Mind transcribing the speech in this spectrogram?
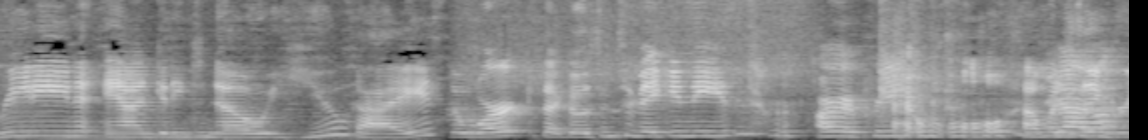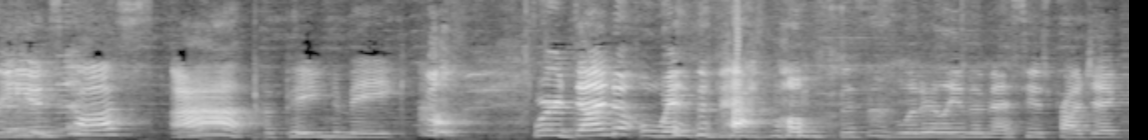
reading and getting to know you guys. The work that goes into making these. Our pre How much Yeah. the ingredients cost? Ah, a pain to make. We're done with the bath bombs. This is literally the messiest project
